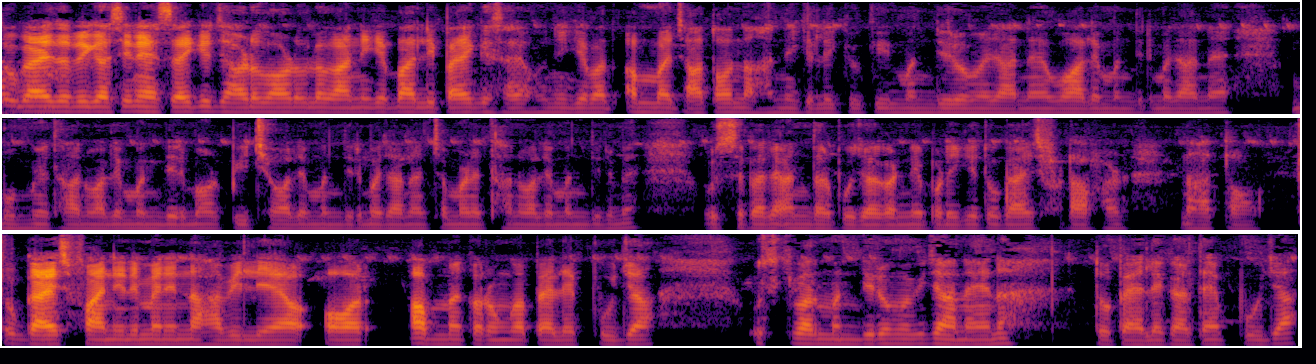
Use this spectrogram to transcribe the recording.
तो गाय अभी का सीन ऐसा है कि झाड़ू वाड़ू लगाने के बाद लिपाई घिसाई होने के बाद अब मैं जाता हूँ नहाने के लिए क्योंकि मंदिरों में जाना है वाले मंदिर में जाना है भूमि थान वाले मंदिर में और पीछे वाले मंदिर में जाना है चमड़े थान वाले मंदिर में। उससे पहले अंदर पूजा करनी पड़ेगी तो गाय फटाफट नहाता हूँ। तो गाय फाइनली मैंने नहा भी लिया और अब मैं करूँगा पहले पूजा। उसके बाद मंदिरों में भी जाना है ना तो पहले करते हैं पूजा।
